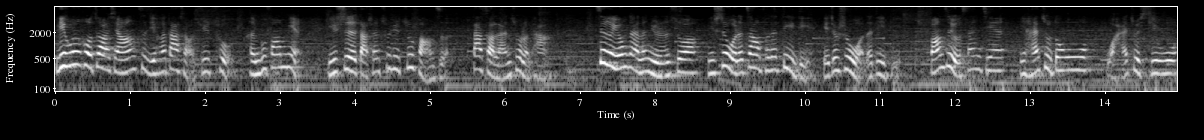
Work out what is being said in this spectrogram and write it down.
离婚后，赵翔自己和大嫂居住，很不方便，于是打算出去租房子。大嫂拦住了他。这个勇敢的女人说：“你是我的丈夫的弟弟，也就是我的弟弟。房子有三间，你还住东屋，我还住西屋。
